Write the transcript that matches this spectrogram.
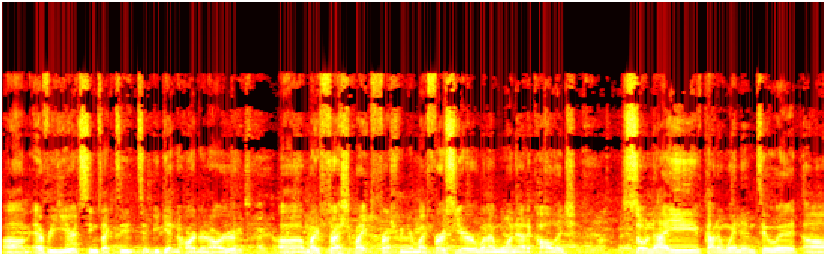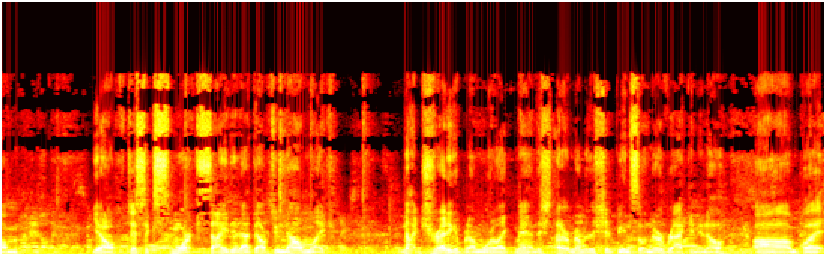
Um, every year it seems like to, to be getting harder and harder. Uh, my fresh my freshman year, my first year when I won out of college, so naive, kind of went into it. Um, you know, just ex- more excited at the opportunity. Now I'm like, not dreading it, but I'm more like, man, this, I don't remember this shit being so nerve wracking, you know. Um, but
